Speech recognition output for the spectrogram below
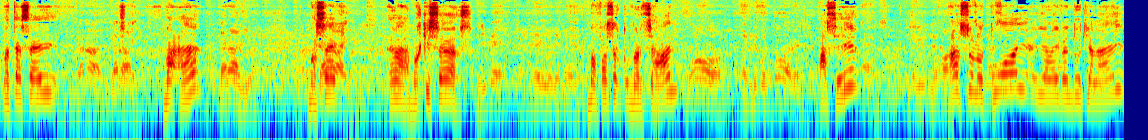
ma te sei... Carai, carai, Ma eh? Caraglio, Ma sei... Eh, ma chi sei? Ribeiro. Ma fai il commerciante? No, l'agricoltore. Ah sì? Eh, sì. Le- le ho- Ah, sono tuoi e gliel'hai venduti a lei?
